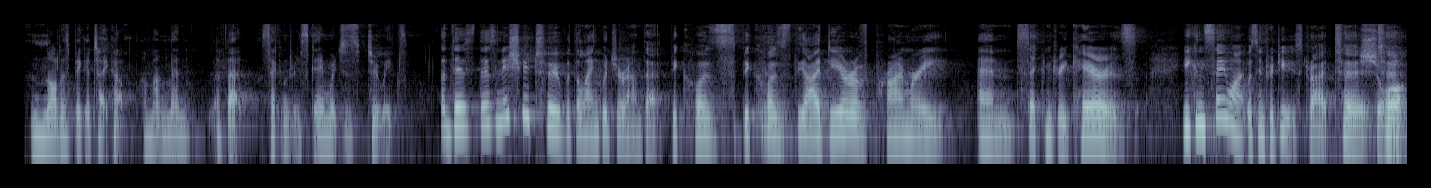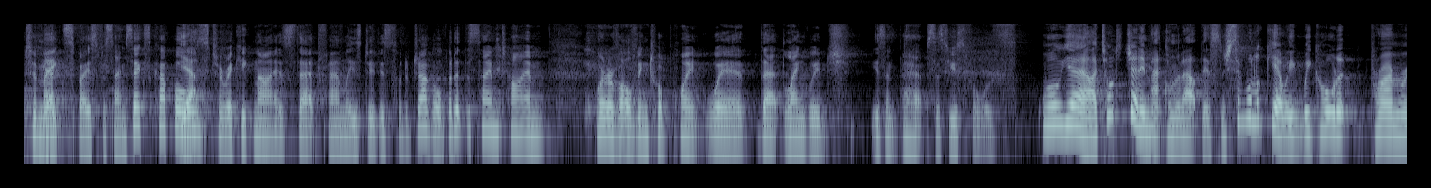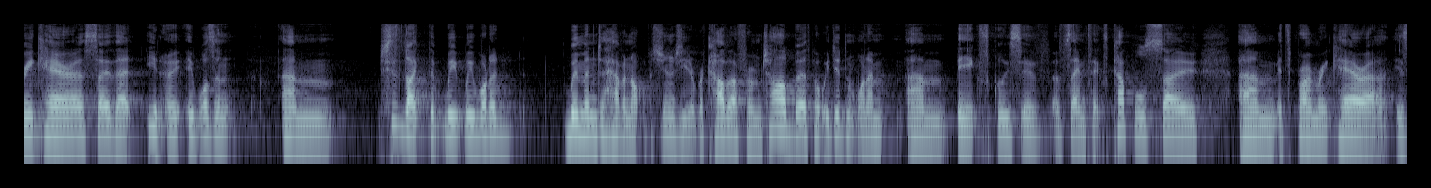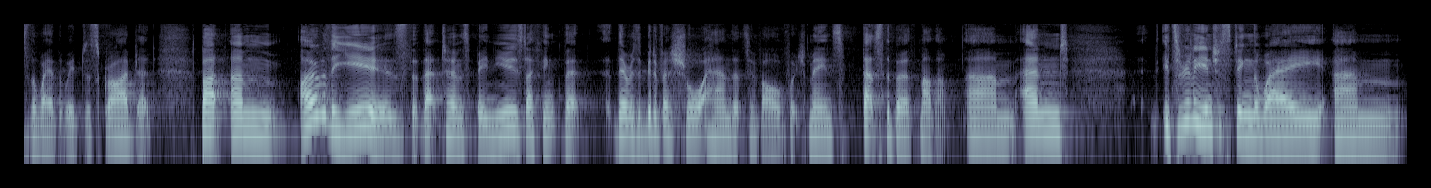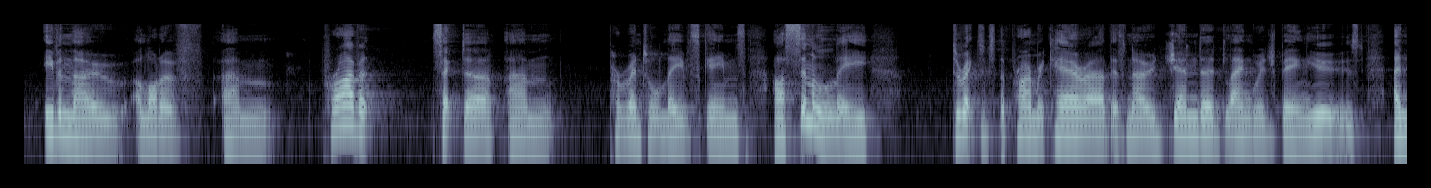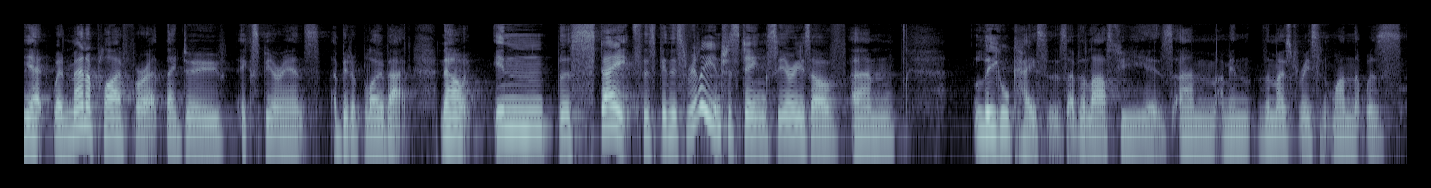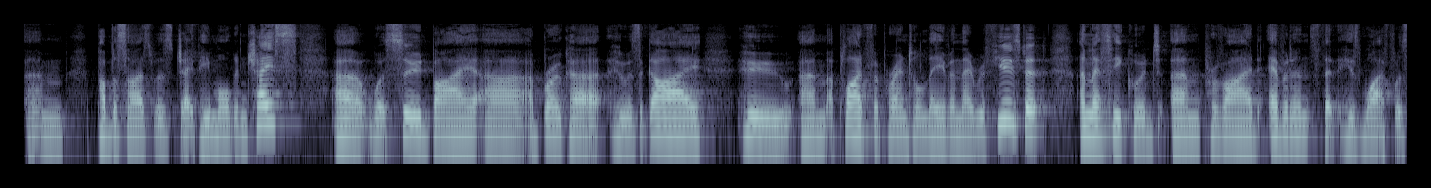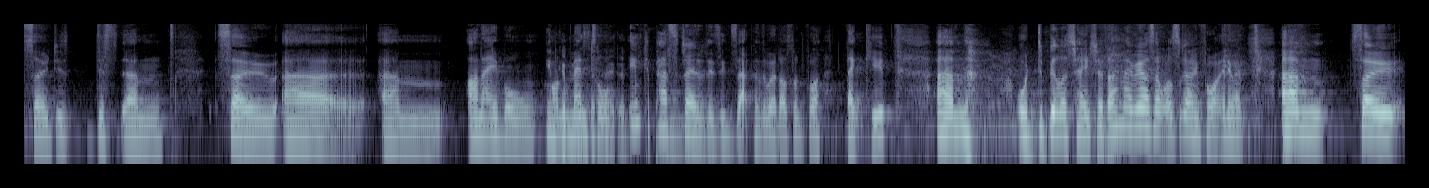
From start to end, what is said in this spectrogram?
not as big a take up among men of that secondary scheme, which is two weeks. Uh, there's, there's an issue too with the language around that because, because the idea of primary and secondary carers, you can see why it was introduced, right? To, sure. to, to make yeah. space for same sex couples, yeah. to recognise that families do this sort of juggle. But at the same time, we're evolving to a point where that language isn't perhaps as useful as. Well, yeah, I talked to Jenny Macklin about this, and she said, well, look, yeah, we, we called it primary carer so that, you know, it wasn't. Um, she said, like, that we, we wanted women to have an opportunity to recover from childbirth, but we didn't want to um, be exclusive of same sex couples, so um, it's primary carer is the way that we've described it. But um, over the years that that term's been used, I think that there is a bit of a shorthand that's evolved, which means that's the birth mother. Um, and it's really interesting the way, um, even though a lot of um, private sector um, parental leave schemes are similarly directed to the primary carer, there's no gendered language being used, and yet when men apply for it, they do experience a bit of blowback. Now, in the States, there's been this really interesting series of um, legal cases over the last few years. Um, I mean, the most recent one that was um, publicised was JP Morgan Chase, uh, was sued by uh, a broker who was a guy who um, applied for parental leave and they refused it unless he could um, provide evidence that his wife was so dis- dis- um, so uh, um, unable on mental incapacitated is exactly the word I was looking for. Thank you, um, or debilitated. maybe that's what I was going for. Anyway, um, so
